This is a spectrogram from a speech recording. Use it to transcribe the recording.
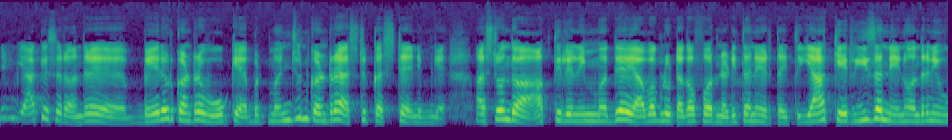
ನಿಮ್ಗೆ ಯಾಕೆ ಸರ್ ಅಂದ್ರೆ ಬೇರೆಯವ್ರು ಕಂಡ್ರೆ ಓಕೆ ಬಟ್ ಮಂಜುನ್ ಕಂಡ್ರೆ ಅಷ್ಟಕ್ಕಷ್ಟೇ ನಿಮಗೆ. ಅಷ್ಟೊಂದು ಆಗ್ತಿಲ್ಲ ನಿಮ್ಮ ಮಧ್ಯೆ ಯಾವಾಗಲೂ ಟಗ್ ಆಫ್ ವಾರ್ ನಡೀತಾನೆ ಇರ್ತಾ ಇತ್ತು ಯಾಕೆ? ರೀಸನ್ ಏನು? ಅಂದ್ರೆ ನೀವು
